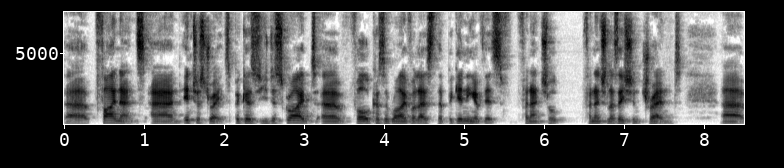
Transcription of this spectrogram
uh, finance and interest rates because you described uh, Volcker's arrival as the beginning of this financial financialization trend. Uh,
